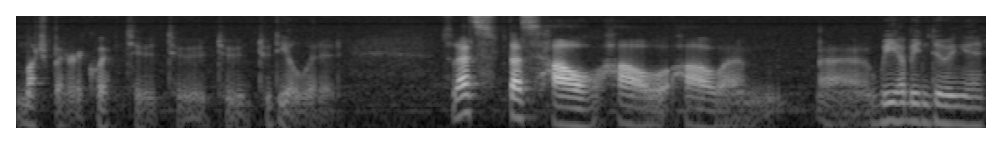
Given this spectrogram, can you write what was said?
much better equipped to, to, to, to deal with it. So that's, that's how, how, how um, uh, we have been doing it.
